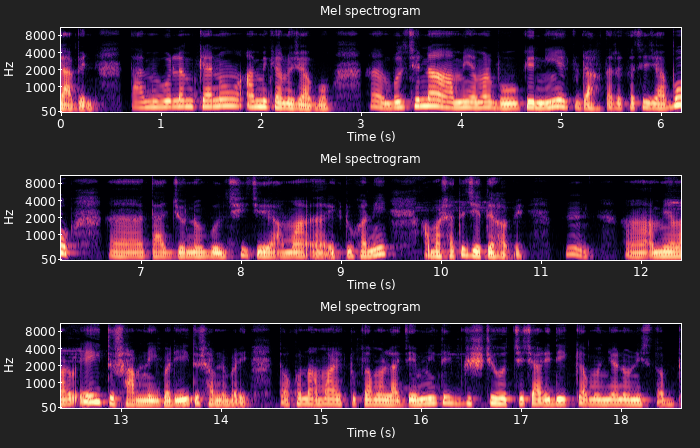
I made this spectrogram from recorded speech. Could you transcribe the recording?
যাবেন। তা আমি বললাম, কেন? আমি কেন যাব? হ্যাঁ বলছে, না, আমি আমার বউকে নিয়ে একটু ডাক্তারের কাছে যাব তার জন্য বলছি যে আমার, একটুখানি আমার সাথে যেতে হবে। হুম আমি আমার এই তো সামনেই বাড়ি, এই তো সামনে বাড়ি। তখন আমার একটু কেমন লাগছে, এমনিতেই বৃষ্টি হচ্ছে, চারিদিক কেমন যেন নিস্তব্ধ।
